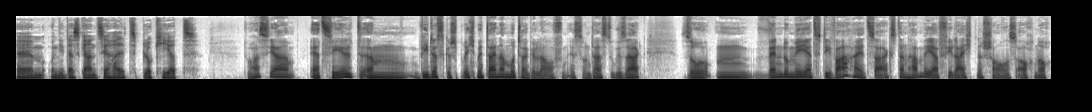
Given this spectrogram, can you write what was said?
ähm, und die das Ganze halt blockiert. Du hast ja erzählt, ähm, wie das Gespräch mit deiner Mutter gelaufen ist und da hast du gesagt, so, mh, hm, wenn du mir jetzt die Wahrheit sagst, dann haben wir ja vielleicht eine Chance, auch noch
